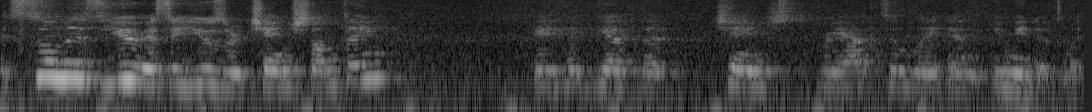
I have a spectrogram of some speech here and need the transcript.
As soon as you as a user change something, it gets changed reactively and immediately.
